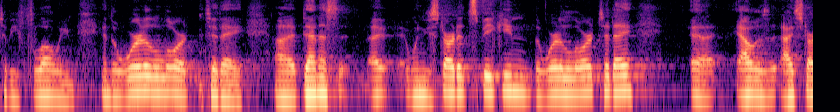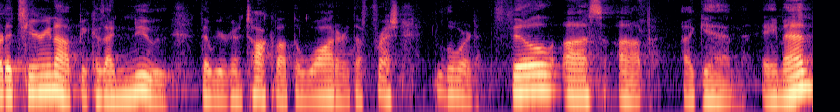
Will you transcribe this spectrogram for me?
to be flowing. And the word of the Lord today, uh, Dennis, I, when you started speaking the word of the Lord today, uh, I, was, I started tearing up because I knew that we were going to talk about the water, the fresh. Lord, fill us up again. Amen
